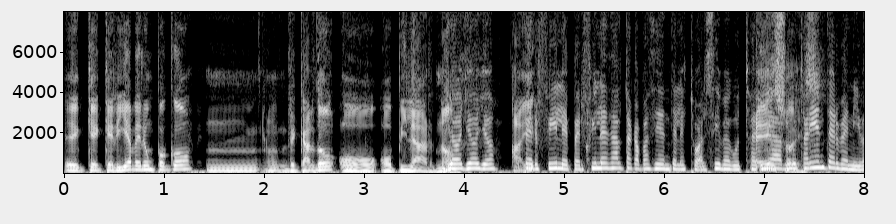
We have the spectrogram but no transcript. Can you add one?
eh, que quería ver un poco, mm, Ricardo o, Pilar, ¿no? Yo, yo, yo. Perfiles, perfiles de alta capacidad intelectual. Sí, me gustaría, me gustaría intervenir,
